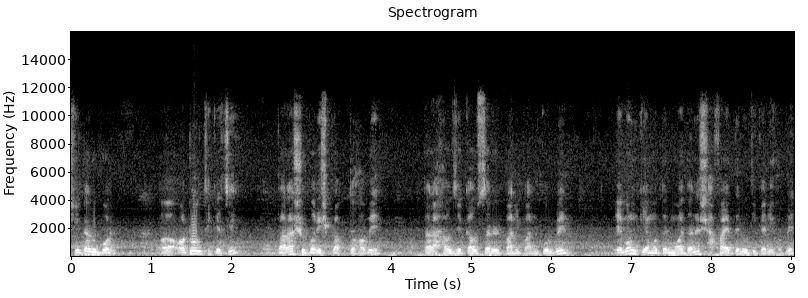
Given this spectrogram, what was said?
সেটার উপর অটল থেকেছে। তারা সুপারিশপ্রাপ্ত হবে। তারা হাউজে কাউসারের পানি পান করবে। এবং কিয়ামতের ময়দানে সাফায়াতের অধিকারী হবে।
